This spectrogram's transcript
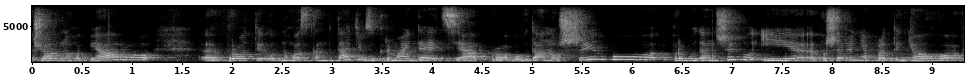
чорного піару е, проти одного з кандидатів. Зокрема, йдеться про Богдану Шибу, про Богдану Шибу і поширення проти нього.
